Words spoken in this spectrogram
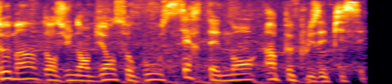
demain dans une ambiance au goût certainement un peu plus épicé.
